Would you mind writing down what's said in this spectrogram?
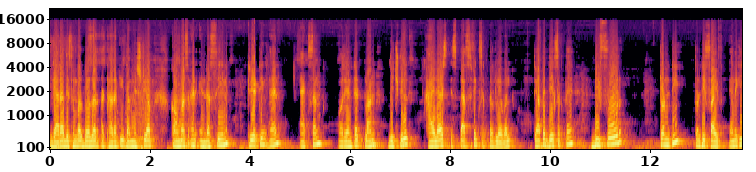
11 दिसंबर 2018 की, the ministry of commerce and industry in creating an action oriented plan which will highlight specific sector level. तो यहाँ पे देख सकते हैं, बिफोर 2025 यानी कि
